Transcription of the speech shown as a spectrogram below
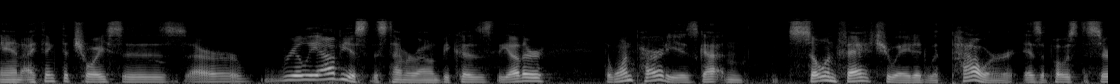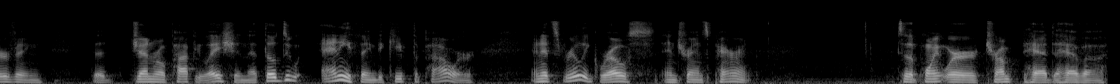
And I think the choices are really obvious this time around because the other, the one party has gotten so infatuated with power as opposed to serving the general population that they'll do anything to keep the power. And it's really gross and transparent to the point where Trump had to have a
